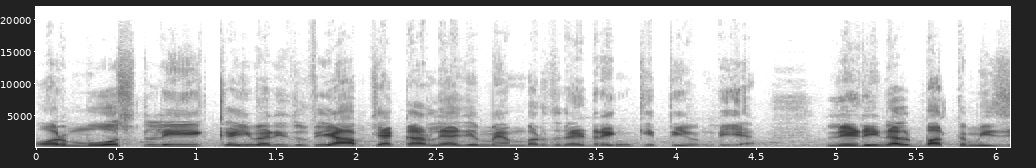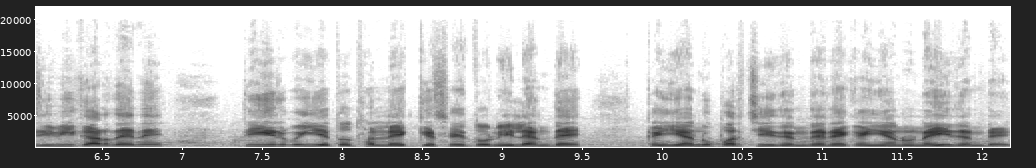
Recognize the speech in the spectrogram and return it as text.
ਔਰ ਮੋਸਟਲੀ ਕਈ ਵਾਰੀ ਤੁਸੀਂ ਆਪ ਚੈੱਕ ਕਰ ਲਿਆ ਜੇ ਮੈਂਬਰਸ ਨੇ ਡਰਿੰਕ ਕੀਤੀ ਹੁੰਦੀ ਹੈ। ਲੇਡੀ ਨਾਲ ਬਦਤਮੀਜ਼ੀ ਵੀ ਕਰਦੇ ਨੇ। 30 ਰੁਪਏ ਤੋਂ ਥੱਲੇ ਕਿਸੇ ਤੋਂ ਨਹੀਂ ਲੈਂਦੇ। ਕਈਆਂ ਨੂੰ ਪਰਚੀ ਦਿੰਦੇ ਨੇ, ਕਈਆਂ ਨੂੰ ਨਹੀਂ ਦਿੰਦੇ।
